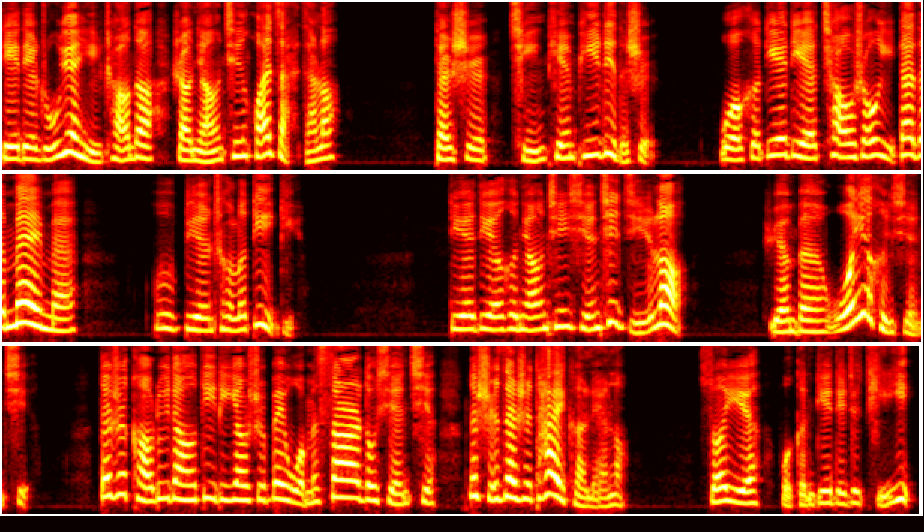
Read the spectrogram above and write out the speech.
爹爹如愿以偿的让娘亲怀崽崽了。但是晴天霹雳的是，我和爹爹翘首以待的妹妹，呃，变成了弟弟。爹爹和娘亲嫌弃极了。原本我也很嫌弃，但是考虑到弟弟要是被我们仨儿都嫌弃，那实在是太可怜了，所以我跟爹爹就提议，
